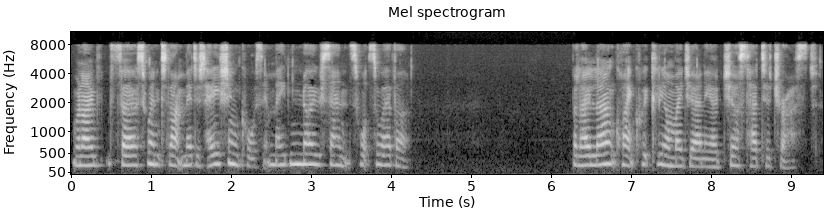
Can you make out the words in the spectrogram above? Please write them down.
When I first went to that meditation course, it made no sense whatsoever. But I learned quite quickly on my journey I just had to trust.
